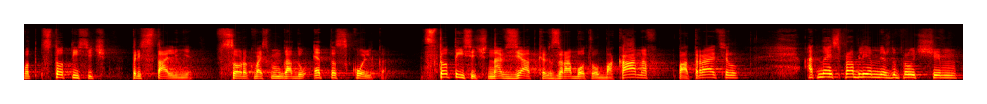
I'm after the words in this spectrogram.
Вот 100 тысяч при Сталине в 1948 году – это сколько? 100 тысяч на взятках заработал Баканов, потратил. Одна из проблем, между прочим,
